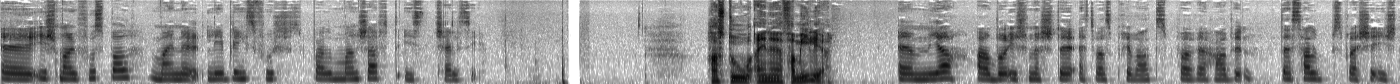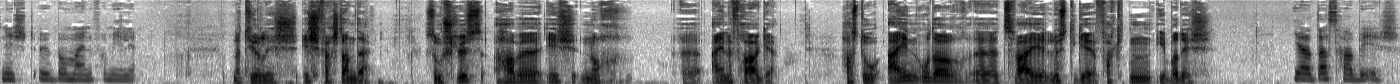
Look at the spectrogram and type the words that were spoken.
Äh, ich mag Fußball. Meine Lieblingsfußballmannschaft ist Chelsea. Hast du eine Familie? Ähm, ja, aber ich möchte etwas Privatsphäre haben. Deshalb spreche ich nicht über meine Familie. Natürlich, ich verstande. Zum Schluss habe ich noch äh, eine Frage. Hast du ein oder äh, zwei lustige Fakten über dich? Ja, das habe ich.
